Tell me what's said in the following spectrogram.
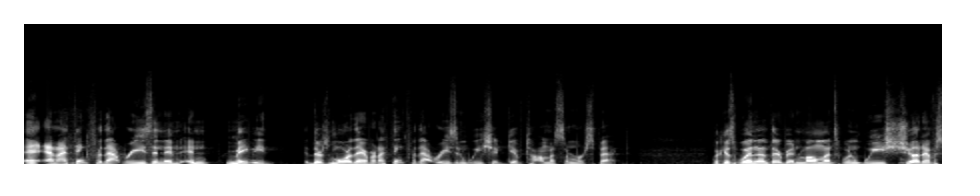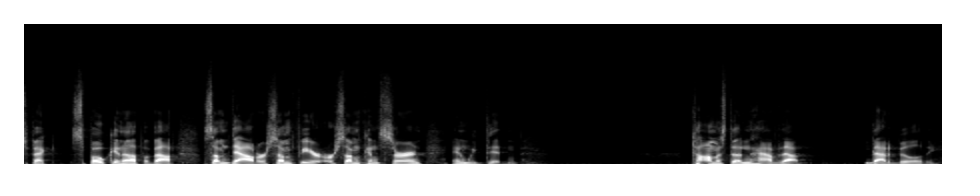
And, and I think for that reason, and, and maybe there's more there, but I think for that reason, we should give Thomas some respect. Because when have there been moments when we should have spec- spoken up about some doubt or some fear or some concern and we didn't? Thomas doesn't have that, that ability.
